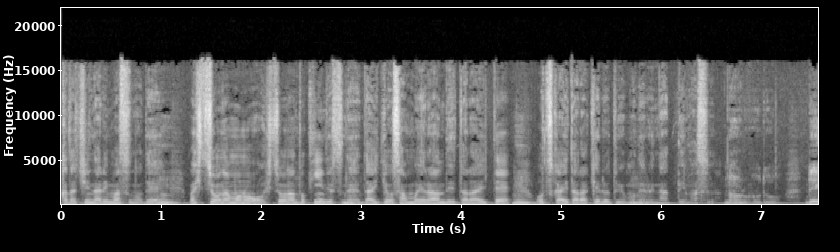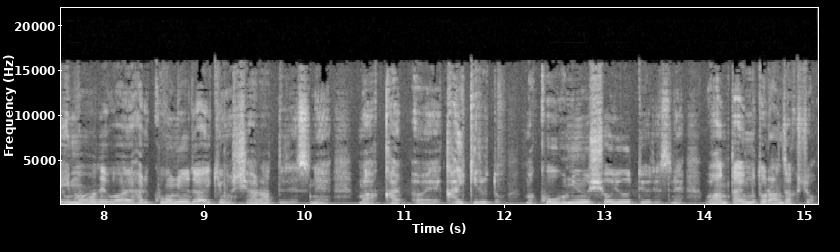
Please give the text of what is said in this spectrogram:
形になりますので、うん、まあ、必要なものを必要な時にですね、うん、大企業さんも選んでいただいて、お使いいただけるというモデルになっています、なるほど。で今まではやはり購入代金を支払ってですね、まあ、かえ買い切ると、まあ、購入所有というですねワンタイムトランザクション、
